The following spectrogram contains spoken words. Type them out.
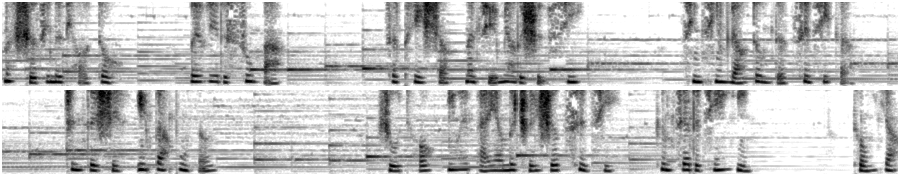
那舌尖的挑逗，微微的酥麻，再配上那绝妙的吮吸，轻轻撩动的刺激感，真的是欲罢不能。乳头因为白羊的唇舌刺激，更加的坚硬，同样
